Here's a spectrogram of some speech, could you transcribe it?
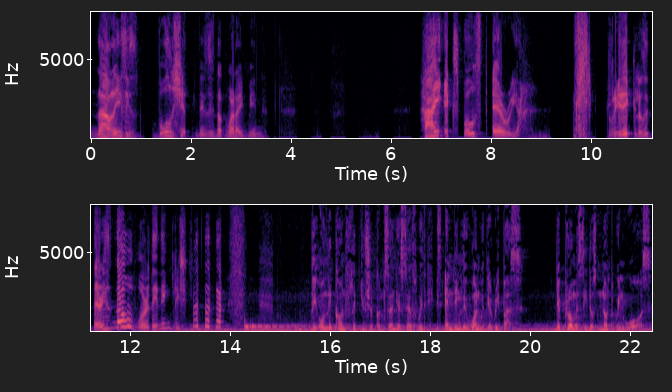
Now this is bullshit. This is not what I mean. High exposed area. Ridiculous. There is no word in English. The only conflict you should concern yourself with is ending the one with the Reapers. Diplomacy does not win wars.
